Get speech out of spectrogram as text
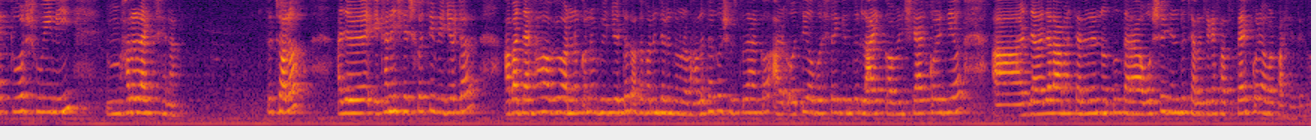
একটুও শুইনি ভালো লাগছে না। তো চলো, আজ এখানেই শেষ করছি ভিডিওটা। আবার দেখা হবে অন্য কোনো ভিডিওতে। ততক্ষণের জন্য তোমরা ভালো থাকো, সুস্থ থাকো। আর অতি অবশ্যই কিন্তু লাইক কমেন্ট শেয়ার করে দিও। আর যারা যারা আমার চ্যানেলে নতুন, তারা অবশ্যই কিন্তু চ্যানেলটাকে সাবস্ক্রাইব করে আমার পাশে থেকো।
